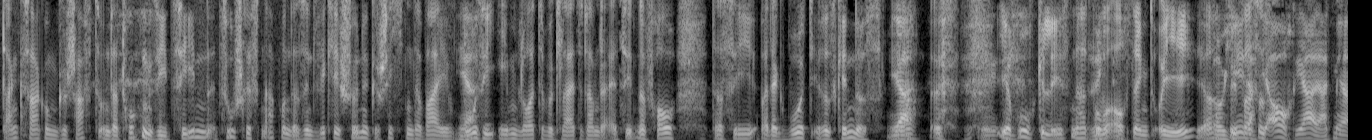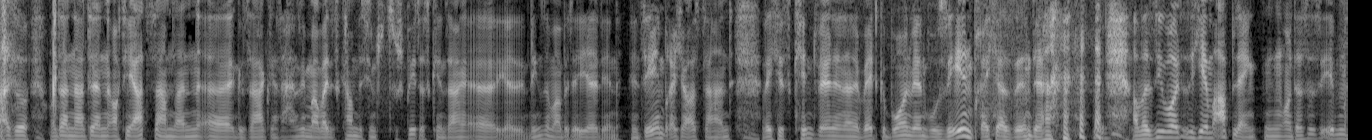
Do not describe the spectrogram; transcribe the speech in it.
Danksagung geschafft. Und da drucken sie zehn Zuschriften ab. Und da sind wirklich schöne Geschichten dabei, ja. wo sie eben Leute begleitet haben. Da erzählt eine Frau, dass sie bei der Geburt ihres Kindes ja. ja ihr Buch gelesen hat, Richtig. wo man auch denkt, oh je. Ja, oh je, dachte ich auch. Ja, hat mir also, und dann hat dann auch die Ärzte haben dann äh, gesagt, ja, sagen Sie mal, weil das kam ein bisschen zu spät, das Kind, sagen, äh, ja, legen Sie mal bitte hier den, den Seelenbrecher aus der Hand welches Kind will in eine Welt geboren werden, wo Seelenbrecher sind. Ja? Aber sie wollte sich eben ablenken und das ist eben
